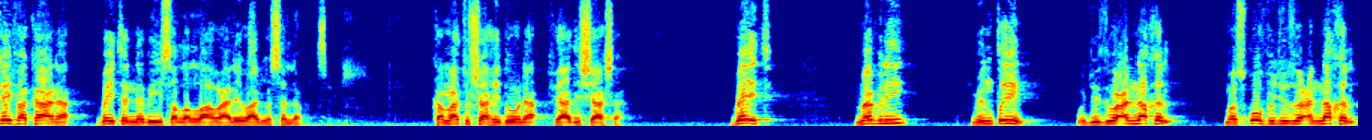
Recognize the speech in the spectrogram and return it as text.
كيف كان بيت النبي صلى الله عليه وآله وسلم؟ كما تشاهدون في هذه الشاشة. بيت مبني من طين وجذوع النخل مسقوف بجذوع النخل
